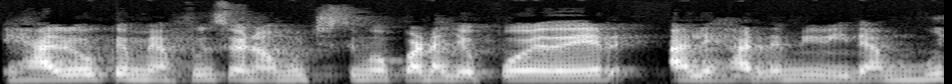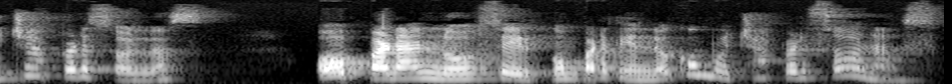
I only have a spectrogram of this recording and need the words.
Es algo que me ha funcionado muchísimo para yo poder alejar de mi vida muchas personas o para no seguir compartiendo con muchas personas.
